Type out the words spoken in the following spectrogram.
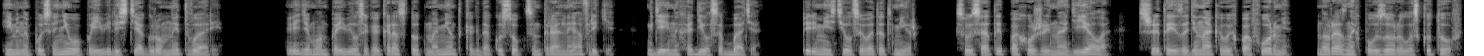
Именно после него появились те огромные твари. Видимо, он появился как раз в тот момент, когда кусок Центральной Африки, где и находился батя, переместился в этот мир, с высоты, похожей на одеяло, сшитой из одинаковых по форме, но разных по узору лоскутов.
